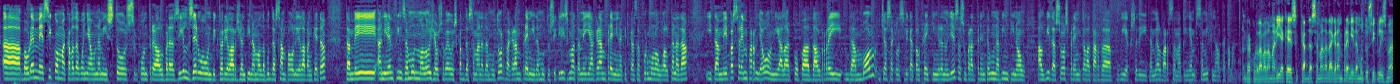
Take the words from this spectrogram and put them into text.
Eh, veurem Messi com acaba de guanyar un amistós contra el Brasil, 0-1 victòria a l'Argentina amb el debut de Sant Paoli a la banqueta. També anirem fins a Montmeló, ja ho sabeu, és cap de setmana de motor, de Gran Premi de motociclisme, també hi ha Gran Premi, en aquest cas de Fórmula 1 al Canadà, i també passarem per Lleó, on hi ha la Copa del Rei d'handbol, ja s'ha classificat el Freiking Granollers, ha superat 31 a 29 el Vidassó, esperem que la tarda pugui accedir també al Barça, demà tinguem semifinal catalana. Recordava la Maria que és cap de setmana de Gran Premi de motociclisme.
